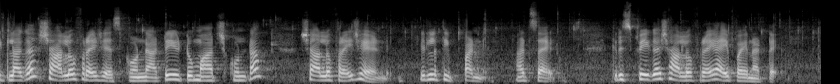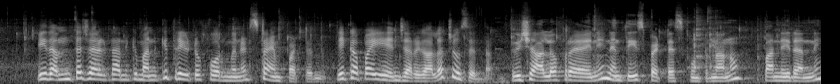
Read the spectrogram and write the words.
ఇట్లాగా షాలో ఫ్రై చేసుకోండి. అటు ఇటు మార్చుకుంటా షాలో ఫ్రై చేయండి. ఇట్లా తిప్పండి అటు సైడ్. క్రిస్పీగా షాలో ఫ్రై అయిపోయినట్టే. ఇదంతా జరగడానికి మనకి three to four minutes time పట్టింది. ఇకపై ఏం జరగాలో చూసేద్దాం. ఇవి షాలో ఫ్రై అని నేను తీసి పెట్టేసుకుంటున్నాను పన్నీర్ అన్ని.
